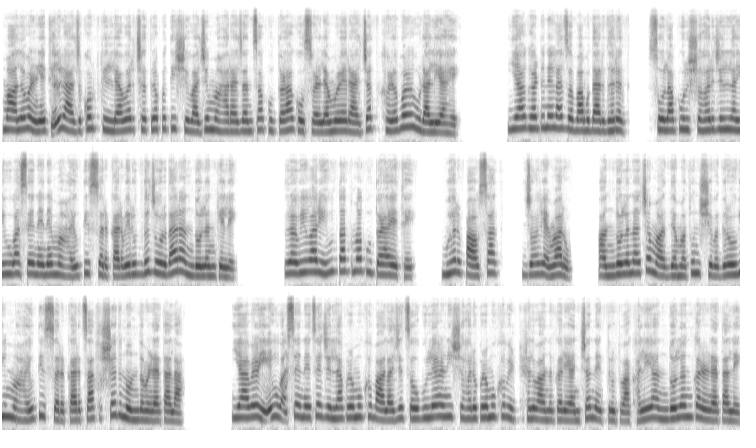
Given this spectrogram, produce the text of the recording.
मालवण येथील राजकोट किल्ल्यावर छत्रपती शिवाजी महाराजांचा पुतळा कोसळल्यामुळे राज्यात खळबळ उडाली आहे. या घटनेला जबाबदार धरत सोलापूर शहर जिल्हा युवा सेनेने महायुती सरकारविरुद्ध जोरदार आंदोलन केले. रविवारी हुतात्मा पुतळा येथे भर पावसात जय एमारो आंदोलनाच्या माध्यमातून शिवद्रोही महायुती सरकारचा निषेध नोंदवण्यात आला. यावेळी युवा सेनेचे जिल्हाप्रमुख बालाजी चौगुले आणि शहरप्रमुख विठ्ठल वानकर यांच्या नेतृत्वाखाली आंदोलन करण्यात आले.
